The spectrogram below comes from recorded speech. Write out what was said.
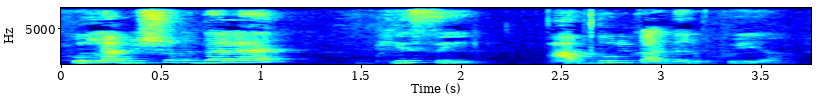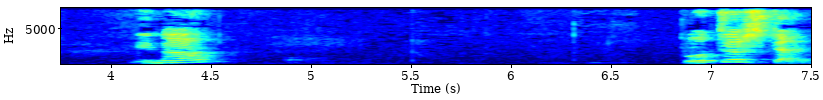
খুলনা বিশ্ববিদ্যালয়ের ভিসি আব্দুল কাদের ভুইয়া। ইনার প্রচেষ্টায়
